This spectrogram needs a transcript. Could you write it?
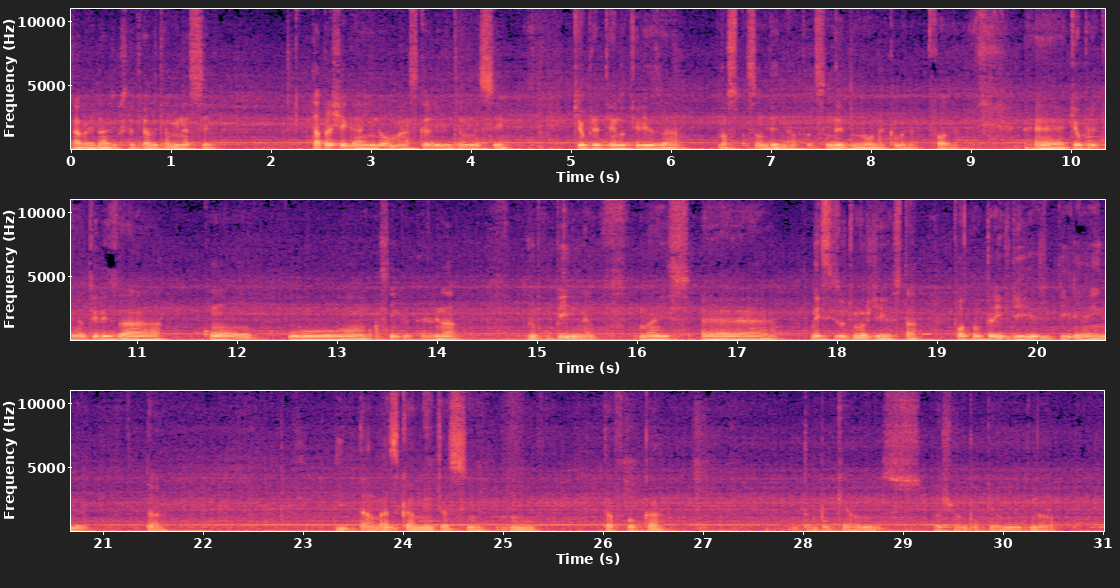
Na verdade, você tem a vitamina C. Tá para chegar ainda uma máscara de vitamina C, que eu pretendo utilizar. Nossa, passando dedo, não, passando dedo não na câmera, foda. É, que eu pretendo utilizar com o. assim que eu terminar, junto com o peeling, né? Mas é, nesses últimos dias, tá? Faltam três dias de peeling ainda, tá? E tá basicamente assim. Hum, tá focar. Tá um pouquinho a luz. Baixar um pouquinho a luz. Não.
